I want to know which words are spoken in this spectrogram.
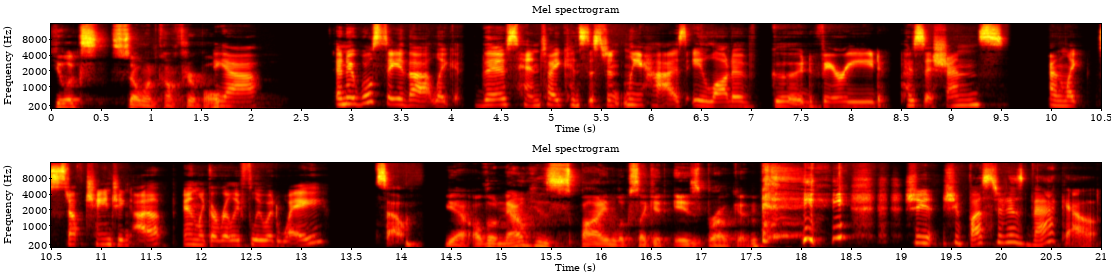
He looks so uncomfortable. Yeah. And I will say that like this hentai consistently has a lot of good varied positions and like stuff changing up in like a really fluid way. So Yeah, although now his spine looks like it is broken. she she busted his back out.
